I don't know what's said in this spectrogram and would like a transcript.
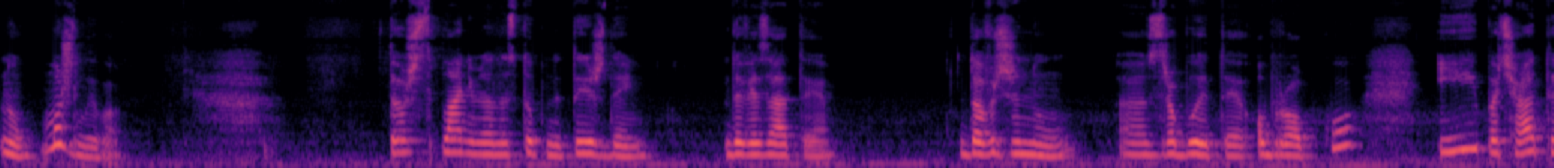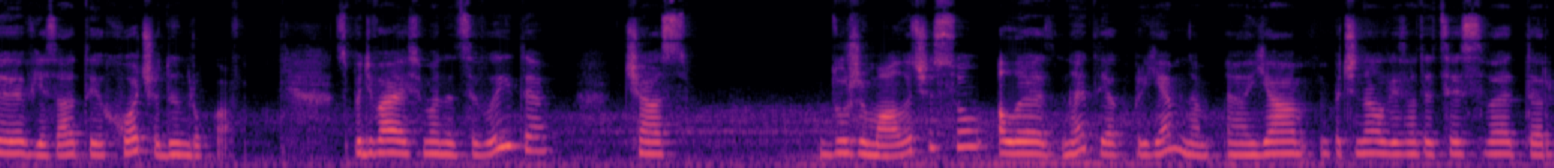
ну, можливо. Тож з планів на наступний тиждень дов'язати довжину, е, зробити обробку і почати в'язати хоч один рукав. Сподіваюсь, в мене це вийде. Час дуже мало часу, але знаєте, як приємно. Е, Я починала в'язати цей светр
